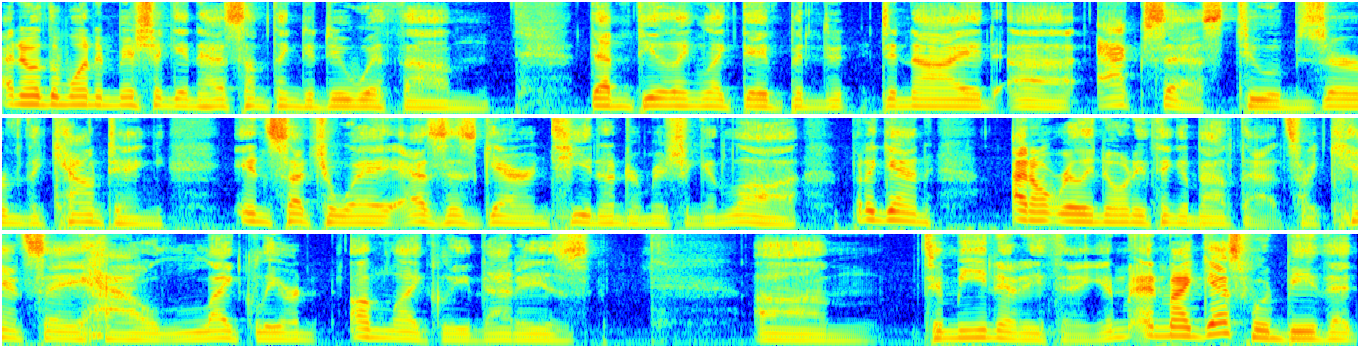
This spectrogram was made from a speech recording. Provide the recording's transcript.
I know the one in Michigan has something to do with um, them feeling like they've been de- denied uh, access to observe the counting in such a way as is guaranteed under Michigan law. But again, I don't really know anything about that, so I can't say how likely or unlikely that is um, to mean anything. And, and my guess would be that,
